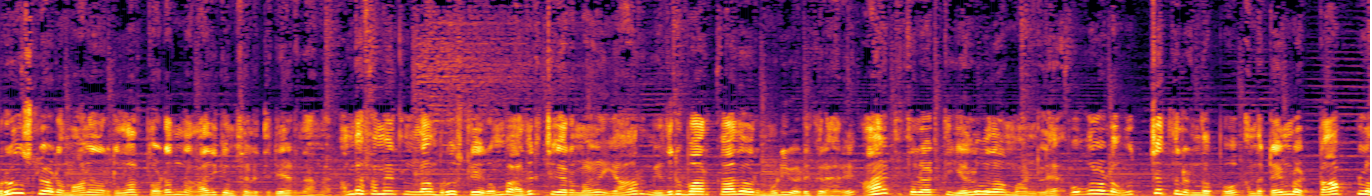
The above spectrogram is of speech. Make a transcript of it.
ப்ரூஸ்லியோட மாணவர்கள் தான் தொடர்ந்து ஆதிக்கம் செலுத்திட்டே இருந்தாங்க. அந்த சமயத்துல தான் ப்ரூஸ்லி ரொம்ப அதிர்ச்சிகரமான யாரும் எதிர்பார்க்காத ஒரு முடிவு எடுக்கிறாரு. ஆயிரத்தி தொள்ளாயிரத்தி எழுபதாம் ஆண்டுல புகழோட உச்சத்தில் இருந்தப்போ அந்த டைம்ல டாப்ல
